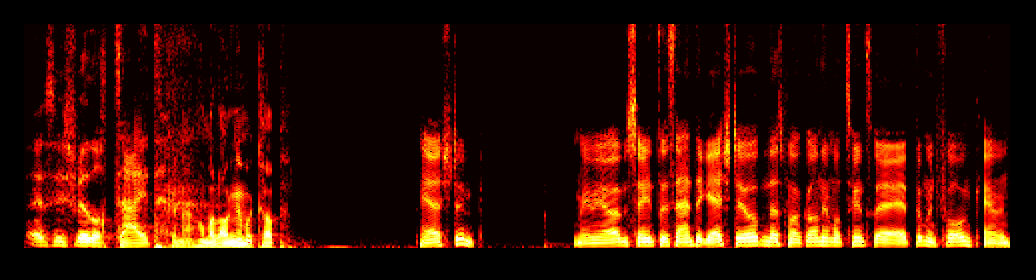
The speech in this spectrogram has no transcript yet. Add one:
Es ist wieder Zeit. Genau, haben wir lange nicht mehr gehabt. Ja, stimmt. Wir haben so interessante Gäste oben, dass wir gar nicht mehr zu unseren äh, dummen Fragen kommen.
